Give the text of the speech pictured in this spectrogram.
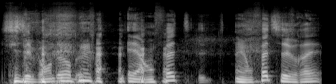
C'est des vendeurs de... et en fait, et en fait c'est vrai.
